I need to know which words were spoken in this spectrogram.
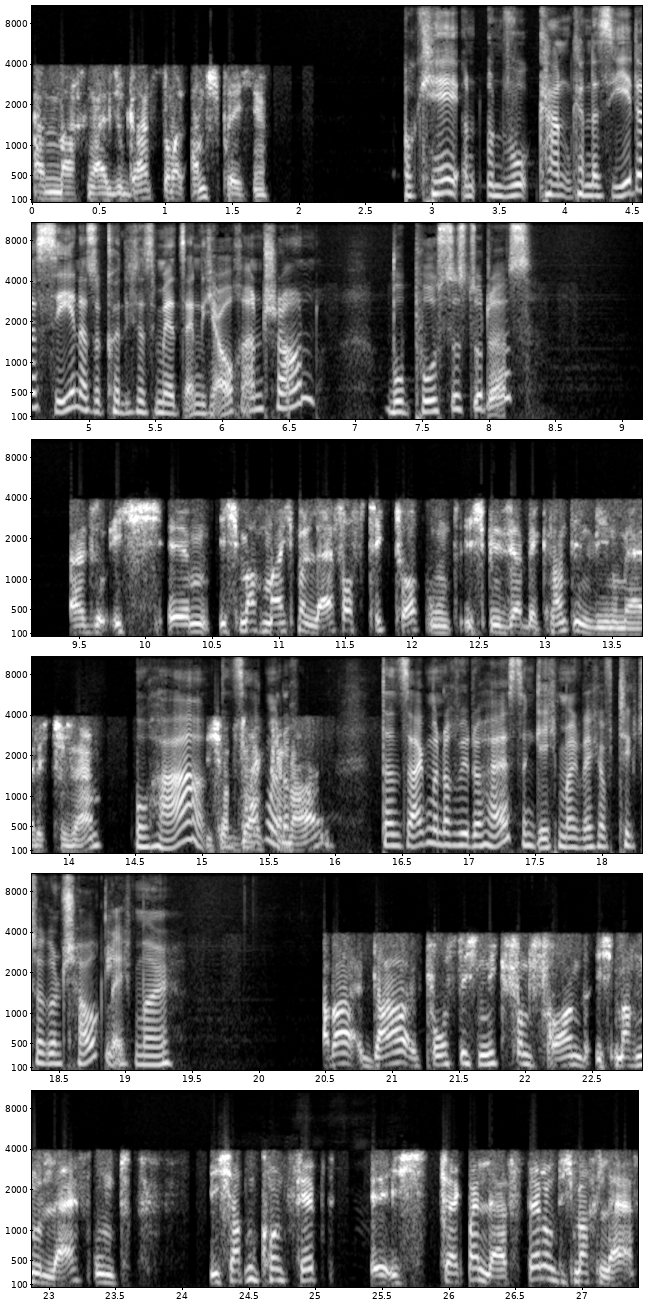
anmachen, also ganz normal ansprechen. Okay, und, und wo kann, kann das jeder sehen? Also könnte ich das mir jetzt eigentlich auch anschauen? Wo postest du das? Also ich, ähm, ich mache manchmal live auf TikTok und ich bin sehr bekannt in Wien, um ehrlich zu sein. Oha, Ich habe so einen mir doch, Kanal. dann sag mir doch, wie du heißt. Dann gehe ich mal gleich auf TikTok und schau gleich mal. Aber da poste ich nichts von Frauen. Ich mache nur live und ich habe ein Konzept. äh, Ich zeige mein Lifestyle und ich mache live.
